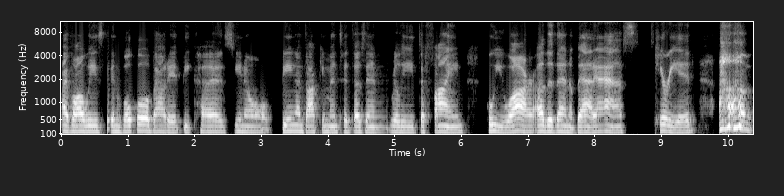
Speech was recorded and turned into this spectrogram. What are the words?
I've always been vocal about it because, you know, being undocumented doesn't really define who you are other than a badass, period. Um,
